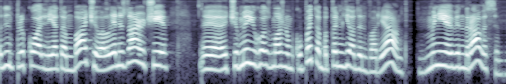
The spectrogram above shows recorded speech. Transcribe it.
Один прикольний, я там бачив, але я не знаю, чи, е, чи ми його зможемо купити, бо там є один варіант. Мені він нравиться.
